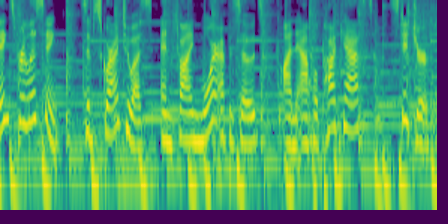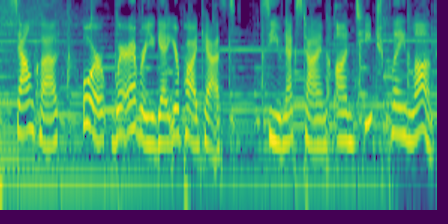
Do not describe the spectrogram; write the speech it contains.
Thanks for listening. Subscribe to us and find more episodes on Apple Podcasts, Stitcher, SoundCloud, or wherever you get your podcasts. See you next time on Teach, Play, Love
